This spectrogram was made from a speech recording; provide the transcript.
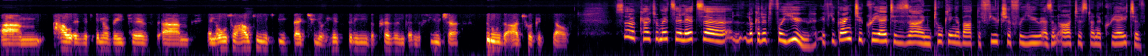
um, how is it innovative, um, and also how can you speak back to your history, the present, and the future through the artwork itself. So, Keitumetse, let's uh, look at it for you. If you're going to create a design talking about the future for you as an artist and a creative,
